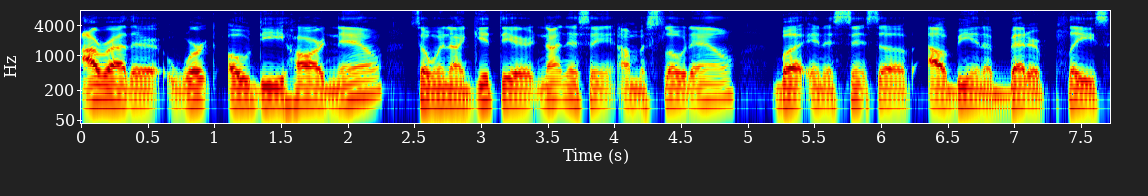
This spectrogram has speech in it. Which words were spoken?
I rather work OD hard now, so when I get there, not necessarily I'm gonna slow down, but in a sense of I'll be in a better place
